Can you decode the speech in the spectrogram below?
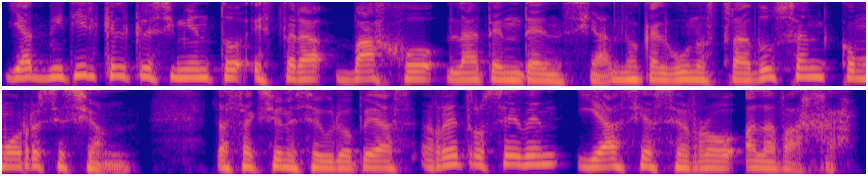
y admitir que el crecimiento estará bajo la tendencia, lo que algunos traducen como recesión. Las acciones europeas retroceden y Asia cerró a la baja.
